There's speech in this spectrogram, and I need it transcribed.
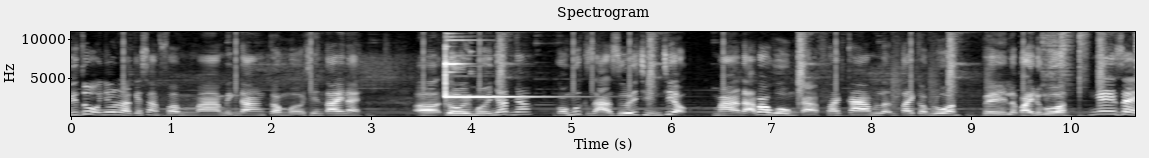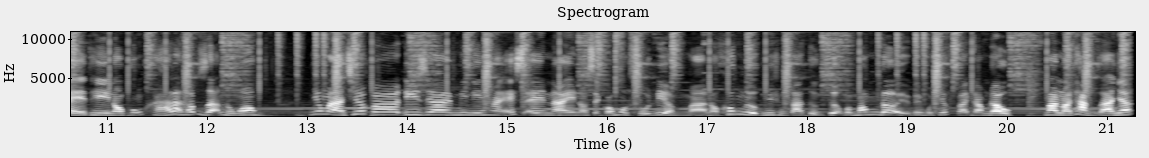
Ví dụ như là cái sản phẩm mà mình đang cầm ở trên tay này. À, Đời mới nhất nhá, có mức giá dưới 9 triệu mà đã bao gồm cả flycam lẫn tay cầm luôn Về là bay được luôn. Nghe rẻ thì nó cũng khá là hấp dẫn đúng không? Nhưng mà chiếc ờ, DJI Mini 2 SE này nó sẽ có một số điểm mà nó không được như chúng ta tưởng tượng và mong đợi về một chiếc flycam đâu. Mà nói thẳng ra nhá,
